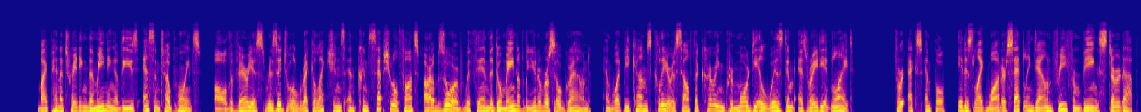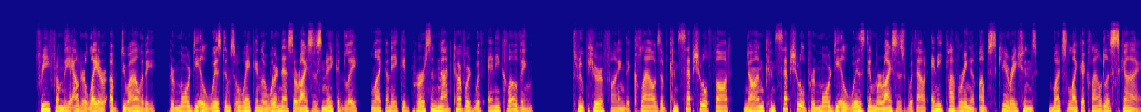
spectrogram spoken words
By penetrating the meaning of these essential points, all the various residual recollections and conceptual thoughts are absorbed within the domain of the universal ground, and what becomes clear is self-occurring primordial wisdom as radiant light. For example, it is like water settling down free from being stirred up. Free from the outer layer of duality, primordial wisdom's awakened awareness arises nakedly, like a naked person not covered with any clothing. Through purifying the clouds of conceptual thought, non-conceptual primordial wisdom arises without any covering of obscurations, much like a cloudless sky.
